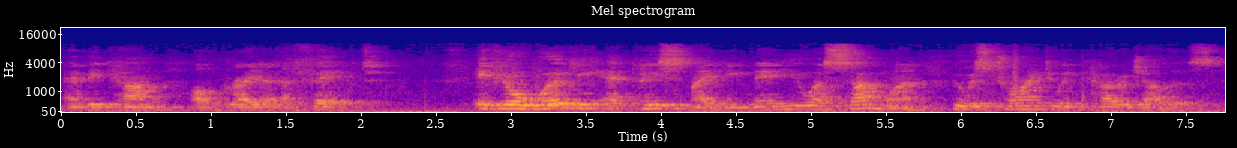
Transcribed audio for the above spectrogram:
and become of greater effect? If you're working at peacemaking, then you are someone who is trying to encourage others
